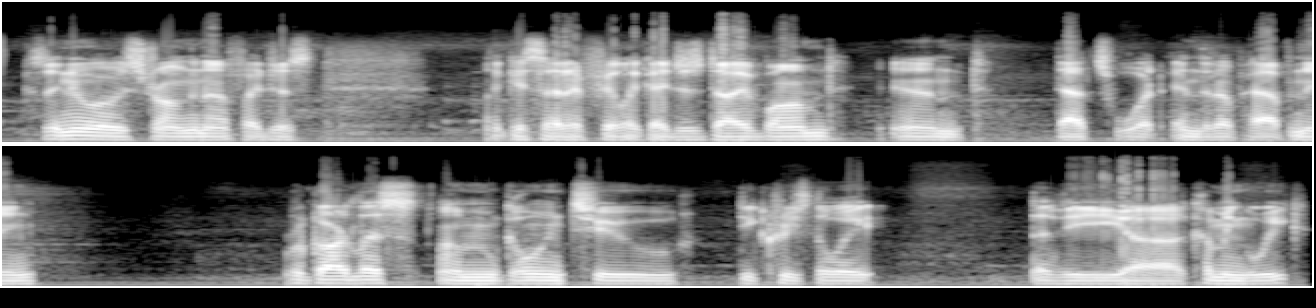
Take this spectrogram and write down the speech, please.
Because I knew I was strong enough. I just, like I said, I feel like I just dive bombed, and that's what ended up happening. Regardless, I'm going to decrease the weight the uh, coming week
